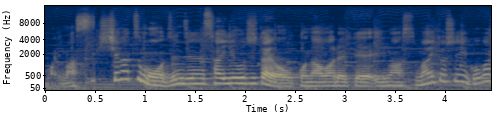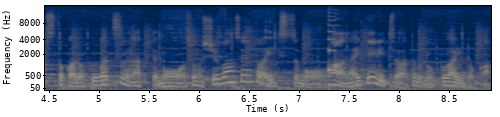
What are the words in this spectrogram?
思います。7月も全然採用自体は行われています。毎年5月とか6月になってもその終盤戦とは言いつつも、まあ、内定率は多分6割とか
